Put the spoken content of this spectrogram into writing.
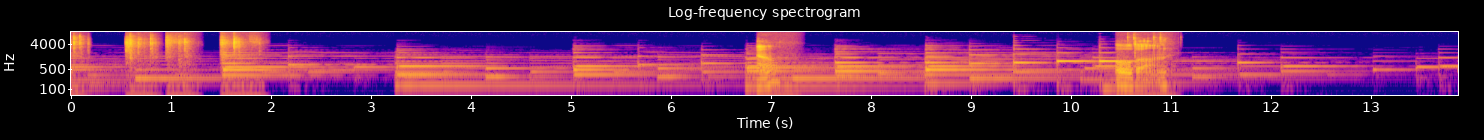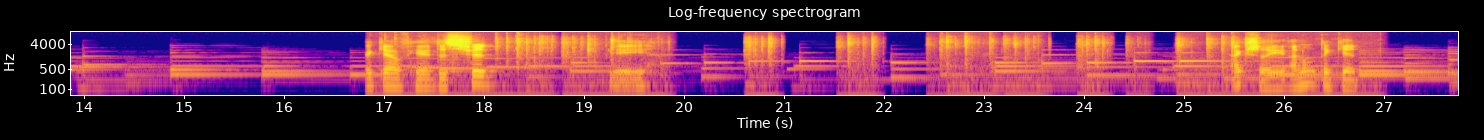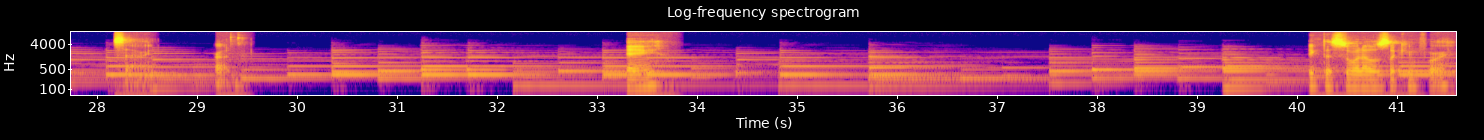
Break out of here. This should be. Actually, I don't think it. Sorry. Run. Okay. I think this is what I was looking for.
